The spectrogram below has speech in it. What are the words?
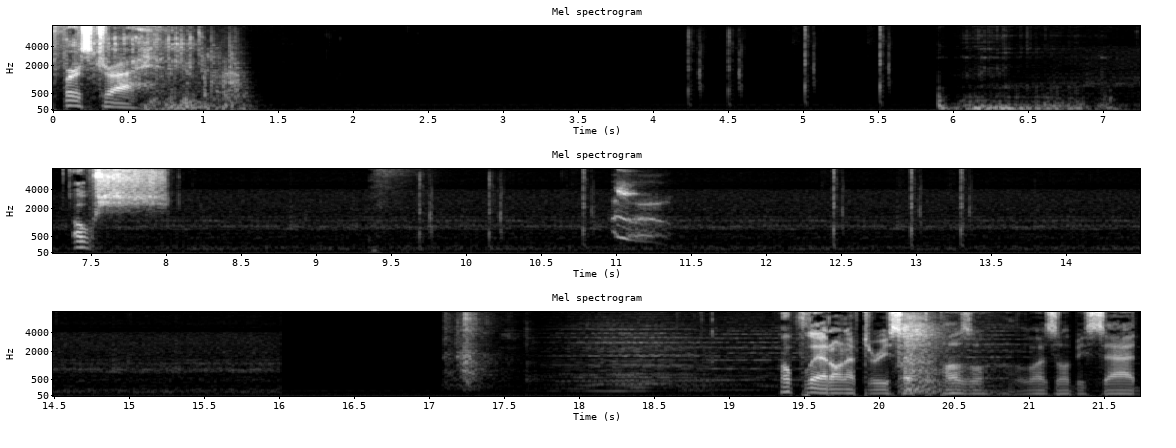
first try. Oh, shh. Hopefully I don't have to reset the puzzle, otherwise I'll be sad.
